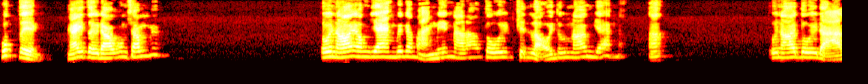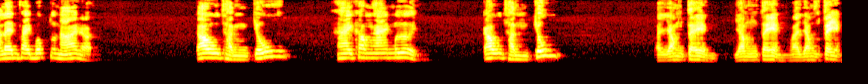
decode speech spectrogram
hút tiền ngay từ đầu con sống tôi nói ông giang với các bạn miếng nào đó tôi xin lỗi tôi nói ông giang đó, đó. tôi nói tôi đã lên facebook tôi nói rồi. Câu thần chú 2020 câu thần chú là dòng tiền dòng tiền và dòng tiền.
